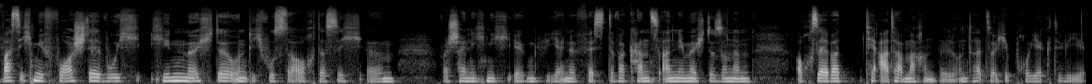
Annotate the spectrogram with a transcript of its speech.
was ich mir vorstelle, wo ich hin möchte. Und ich wusste auch, dass ich ähm, wahrscheinlich nicht irgendwie eine feste Vakanz annehmen möchte, sondern auch selber Theater machen will und halt solche Projekte wie,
